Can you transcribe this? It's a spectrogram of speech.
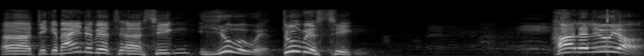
äh, die Gemeinde wird äh, siegen, you will win. du wirst siegen. Hallelujah.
